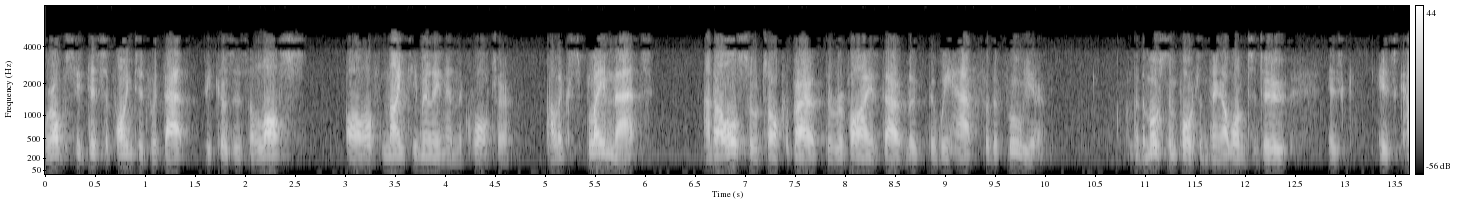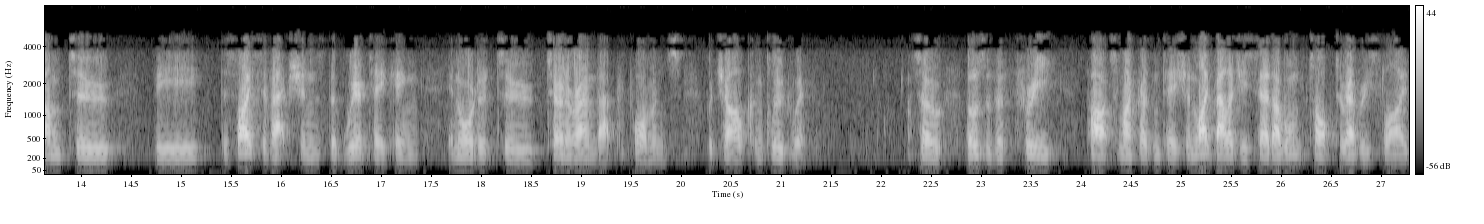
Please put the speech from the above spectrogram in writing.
We're obviously disappointed with that because it's a loss of 90 million in the quarter. I'll explain that and I'll also talk about the revised outlook that we have for the full year. But the most important thing I want to do is, is come to the decisive actions that we're taking in order to turn around that performance, which I'll conclude with. So those are the three parts of my presentation. Like Balaji said, I won't talk to every slide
